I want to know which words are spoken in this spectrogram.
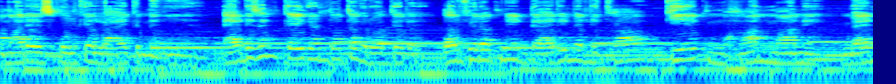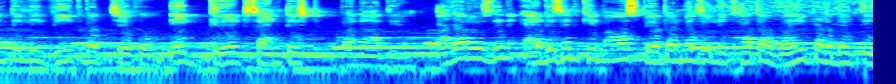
हमारे स्कूल के लायक नहीं है। एडिसन कई घंटों तक रोते रहे और फिर अपनी डायरी में लिखा कि एक महान माँ ने मेंटली वीक बच्चे को एक ग्रेट साइंटिस्ट बना दिया। अगर उस दिन एडिसन की माँ उस पेपर में जो लिखा था वही पढ़ देती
